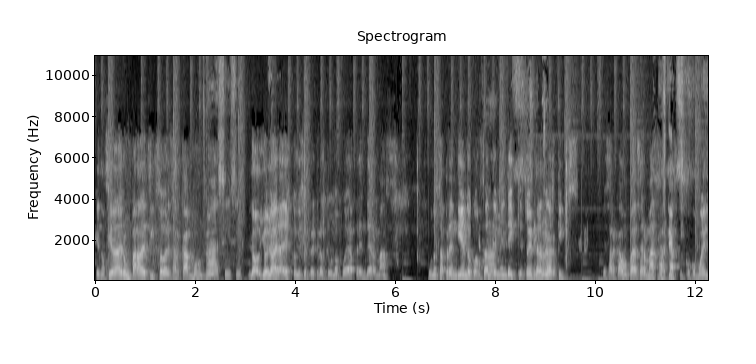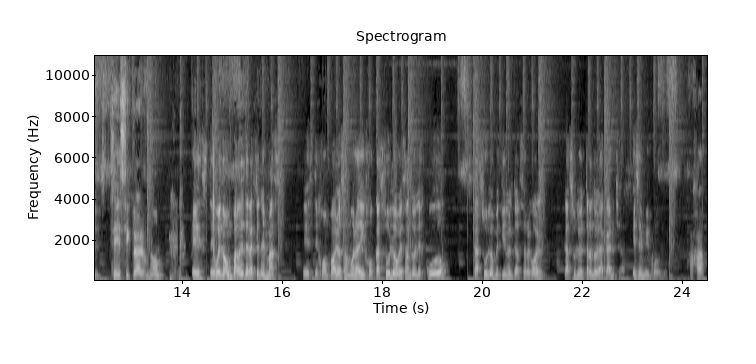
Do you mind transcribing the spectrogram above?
que nos iba a dar un par de tips sobre el sarcasmo. Yo, Ah, sí, sí. lo, yo lo agradezco, yo siempre creo que uno puede aprender más. Uno está aprendiendo constantemente y que estoy Sí, esperando claro. los tips de sarcasmo para ser más Los sarcástico como él. Sí, sí, claro. ¿no? Este, bueno, un par de interacciones más. Este, Juan Pablo Zamora dijo, Cazulo besando el escudo, Cazulo metiendo el tercer gol, Cazulo entrando a la cancha. Ese es mi podio. Ajá.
